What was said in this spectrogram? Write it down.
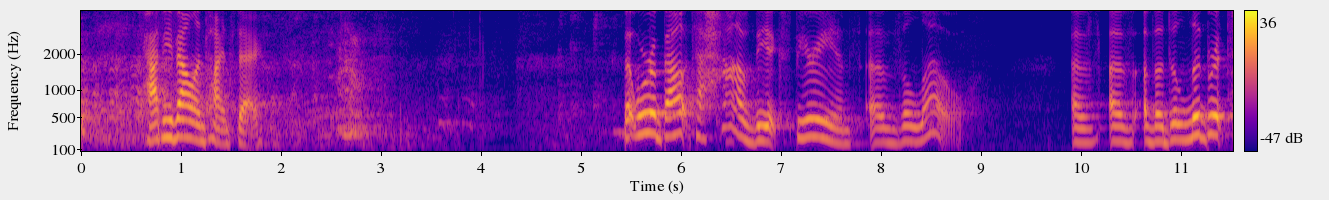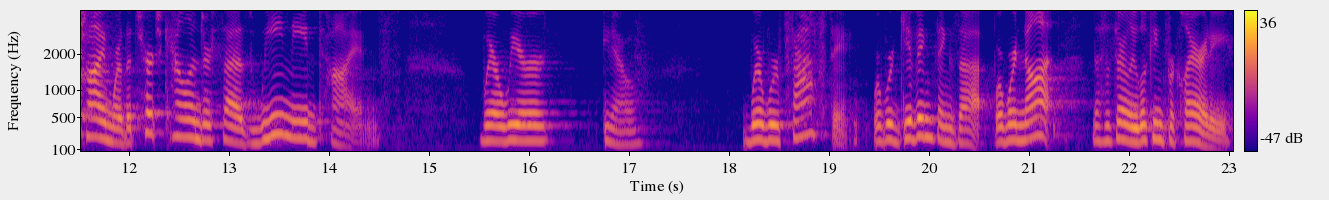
Happy Valentine's Day. But we're about to have the experience of the low, of, of, of a deliberate time where the church calendar says we need times where we're, you know, where we're fasting, where we're giving things up, where we're not necessarily looking for clarity,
